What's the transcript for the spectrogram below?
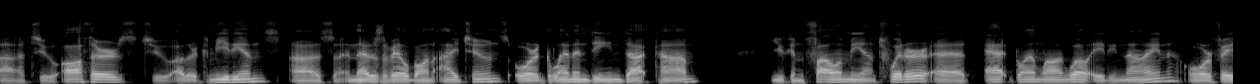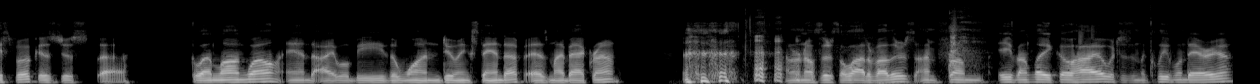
uh, to authors, to other comedians. Uh, so, and that is available on iTunes or glennanddean.com. You can follow me on Twitter at, at Glenn Longwell89 or Facebook is just uh, Glenn Longwell, and I will be the one doing stand up as my background. I don't know if there's a lot of others. I'm from Avon Lake, Ohio, which is in the Cleveland area.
